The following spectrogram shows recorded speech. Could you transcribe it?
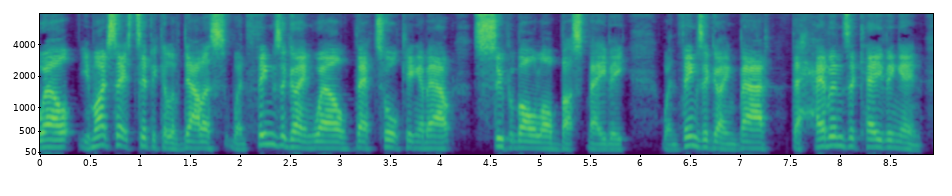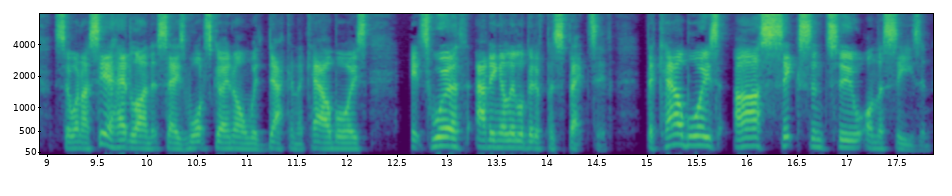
Well, you might say it's typical of Dallas. When things are going well, they're talking about Super Bowl or bust, baby. When things are going bad, the heavens are caving in. So when I see a headline that says what's going on with Dak and the Cowboys, it's worth adding a little bit of perspective. The Cowboys are 6 and 2 on the season.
